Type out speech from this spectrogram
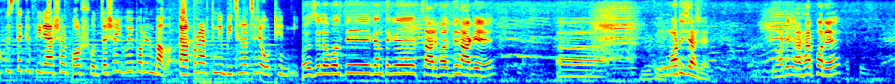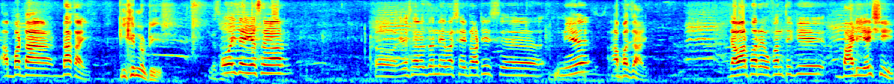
অফিস থেকে ফিরে আসার পর শয্যাশায়ী হয়ে পড়েন বাবা। তারপর আর তিনি বিছানা ছেড়ে ওঠেননি। হয়েছিল বলতে এখান থেকে চার পাঁচ দিন আগে নোটিশ আসে। নোটিশ আসার পরে আব্বা ডা- ডাকাই কিসের নোটিশ ওই যে এসআইআর তো এসআইআর জন্য এবার সেই নোটিশ নিয়ে আব্বা যায়। যাওয়ার পরে ওখান থেকে বাড়ি এসি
